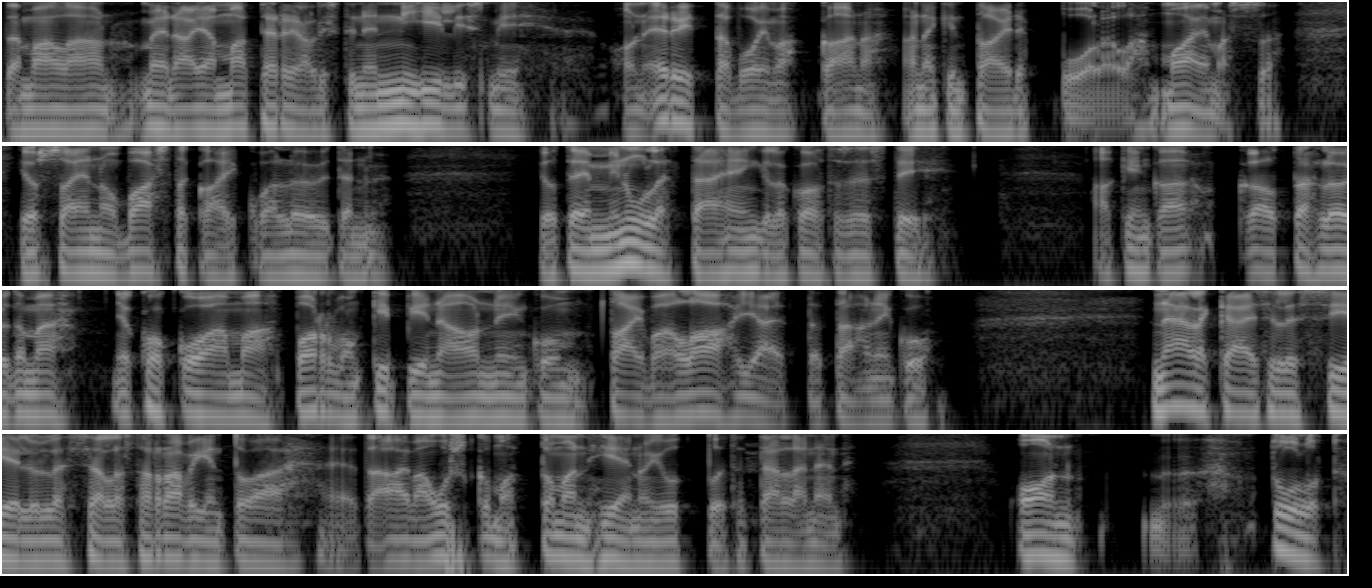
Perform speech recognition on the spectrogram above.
tavallaan, meidän ajan materialistinen nihilismi on erittäin voimakkaana ainakin taidepuolella maailmassa, jossa en ole vastakaikua löytänyt. Joten minulle tämä henkilökohtaisesti Akin ka- kautta löytämä ja kokoama Porvon kipinä on niin kuin taivaan lahja, että tämä on niin kuin nälkäiselle sielulle sellaista ravintoa, että aivan uskomattoman hieno juttu, että tällainen on äh, tullut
